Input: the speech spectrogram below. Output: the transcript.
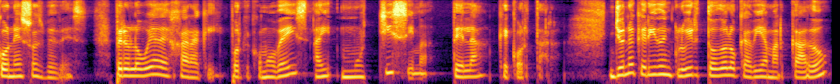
con esos bebés. Pero lo voy a dejar aquí, porque como veis hay muchísima tela que cortar. Yo no he querido incluir todo lo que había marcado,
